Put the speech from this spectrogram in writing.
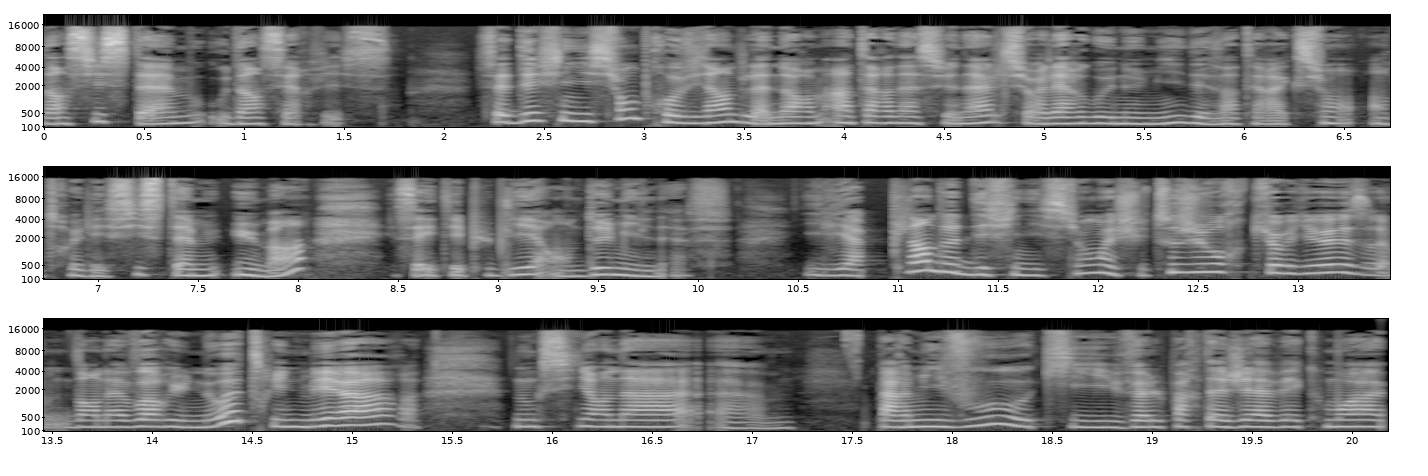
d'un système ou d'un service. Cette définition provient de la norme internationale sur l'ergonomie des interactions entre les systèmes humains et ça a été publié en 2009. Il y a plein d'autres définitions et je suis toujours curieuse d'en avoir une autre, une meilleure. Donc s'il y en a euh, parmi vous qui veulent partager avec moi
